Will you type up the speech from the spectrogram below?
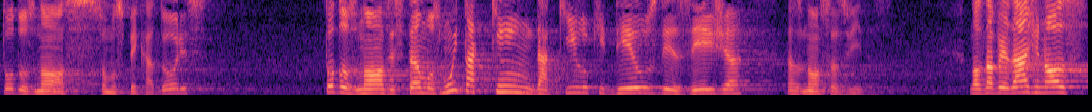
todos nós somos pecadores, todos nós estamos muito aquém daquilo que Deus deseja nas nossas vidas. Nós, na verdade, nós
